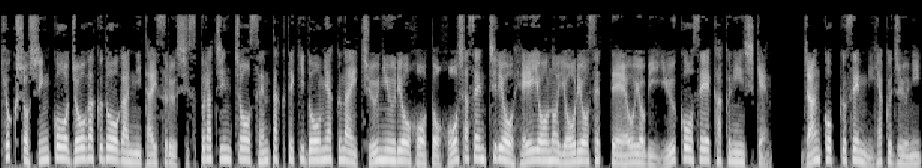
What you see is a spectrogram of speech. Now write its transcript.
局所進行上顎動眼に対するシスプラチン腸選択的動脈内注入療法と放射線治療併用の容量設定及び有効性確認試験、ジャンコック1212、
